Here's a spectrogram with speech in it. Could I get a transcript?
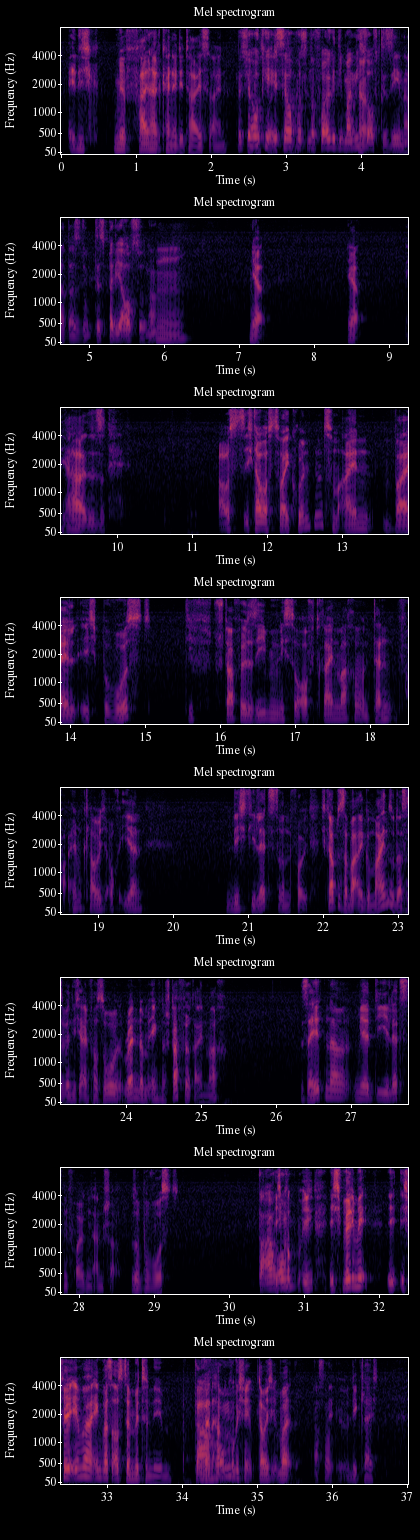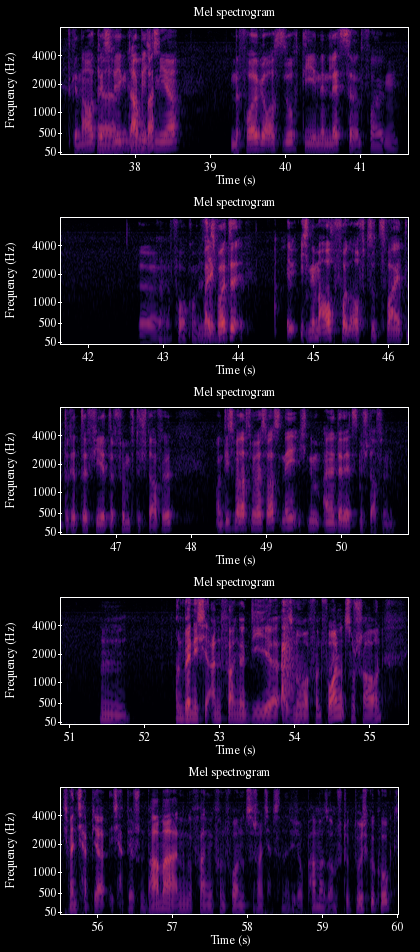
Ich, mir fallen halt keine Details ein. Das ist ja okay. ist ja auch was eine Folge, die man nicht ja. so oft gesehen hat. Also du, das ist bei dir auch so, ne? Mhm. Ja. Ja. Ja, ist, aus, ich glaube aus zwei Gründen. Zum einen, weil ich bewusst die Staffel 7 nicht so oft reinmache und dann vor allem, glaube ich, auch eher nicht die letzteren Folgen. Ich glaube, das ist aber allgemein so, dass wenn ich einfach so random irgendeine Staffel reinmache, seltener mir die letzten Folgen anschaue. So bewusst. Darum. Ich, guck, ich, ich, will mir, ich will immer irgendwas aus der Mitte nehmen. Darum. Und dann gucke ich mir, glaube ich, immer so. die gleichen. Genau, deswegen äh, habe ich was? mir eine Folge ausgesucht, die in den letzteren Folgen äh, vorkommt. Weil ich wollte, ich nehme auch voll oft so zweite, dritte, vierte, fünfte Staffel. Und diesmal dachte ich mir, weißt du was? Nee, ich nehme eine der letzten Staffeln. Hm. Und wenn ich anfange, die, also nur mal von vorne zu schauen, ich meine, ich habe ja, ich habe ja schon ein paar Mal angefangen, von vorne zu schauen. Ich habe es natürlich auch ein paar Mal so am Stück durchgeguckt.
